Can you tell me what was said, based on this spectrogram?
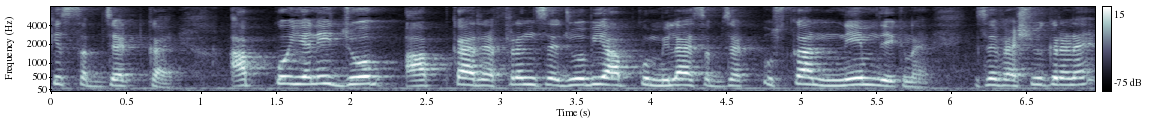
किस सब्जेक्ट का है। आपको, यानी जो आपका रेफरेंस है, जो भी आपको मिला है सब्जेक्ट उसका नेम देखना है। जैसे वैश्वीकरण है,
